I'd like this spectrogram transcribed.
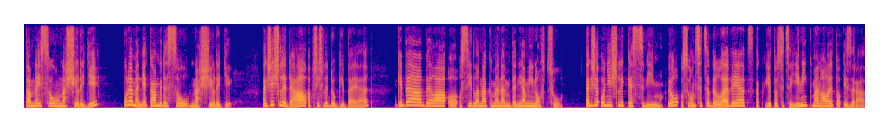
tam nejsou naši lidi, půjdeme někam, kde jsou naši lidi. Takže šli dál a přišli do Gibeje. Gibea byla osídlena kmenem Benjamínovců. Takže oni šli ke svým. Jo? On sice byl levěc, tak je to sice jiný kmen, ale je to Izrael.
